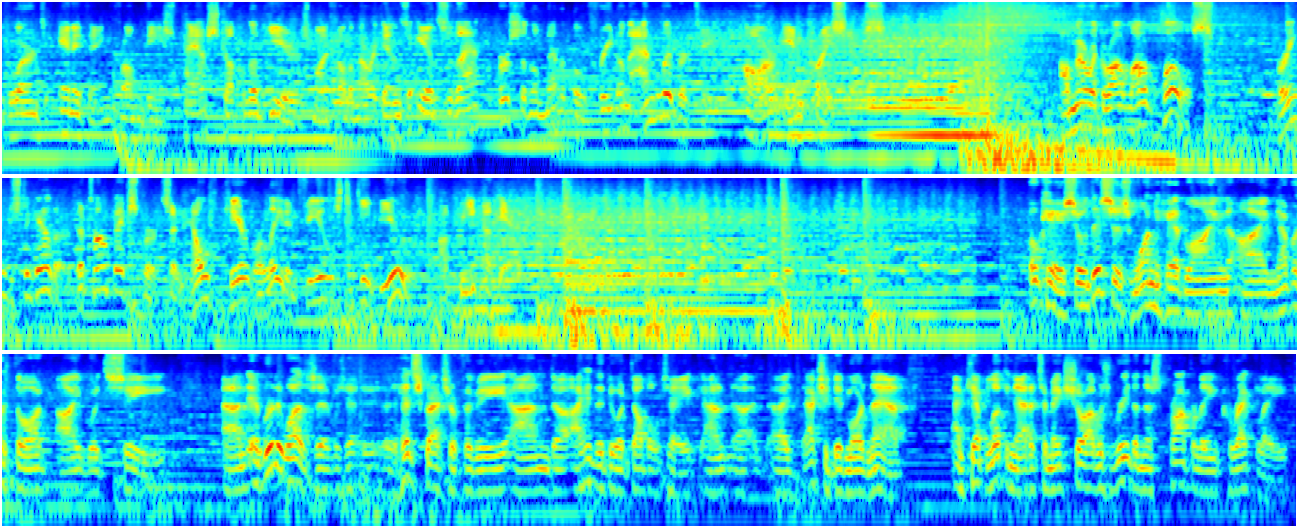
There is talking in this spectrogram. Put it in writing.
we've learned anything from these past couple of years, my fellow Americans, it's that personal medical freedom and liberty are in crisis. America Out Loud Pulse brings together the top experts in healthcare related fields to keep you a beat ahead. Okay, so this is one headline I never thought I would see. And it really was. It was a head scratcher for me. And uh, I had to do a double take. And uh, I actually did more than that and kept looking at it to make sure I was reading this properly and correctly.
